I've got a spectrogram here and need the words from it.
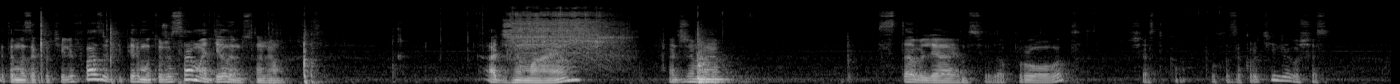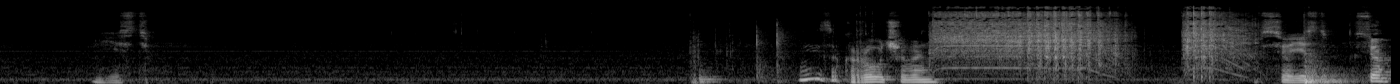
Это мы закрутили фазу. Теперь мы то же самое делаем с нулем. Отжимаем. Отжимаем. Вставляем сюда провод. Сейчас только плохо закрутили его. Сейчас есть. И закручиваем. Все, есть. Все.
